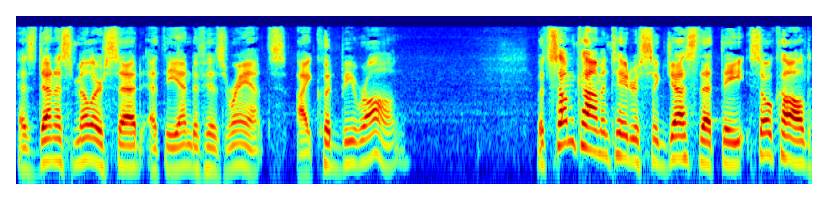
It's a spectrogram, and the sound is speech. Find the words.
as Dennis Miller said at the end of his rants, I could be wrong. But some commentators suggest that the so called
